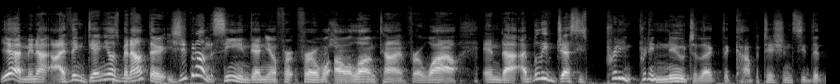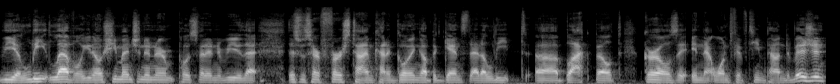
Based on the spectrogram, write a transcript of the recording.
Yeah, I mean, I, I think Danielle's been out there. She's been on the scene, Danielle, for, for a, wh- a long time, for a while, and uh, I believe Jesse's pretty pretty new to like the competition, see the, the elite level. You know, she mentioned in her post fight interview that this was her first time kind of going up against that elite uh, black belt girls in that 115 pound division.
